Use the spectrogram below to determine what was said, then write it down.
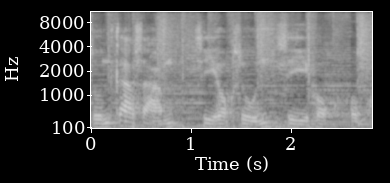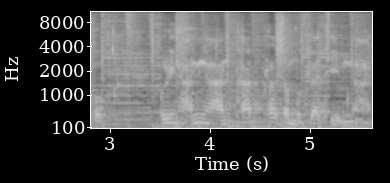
093 460 4666 บริหารงานทัดพระสมุทรและทีมงาน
